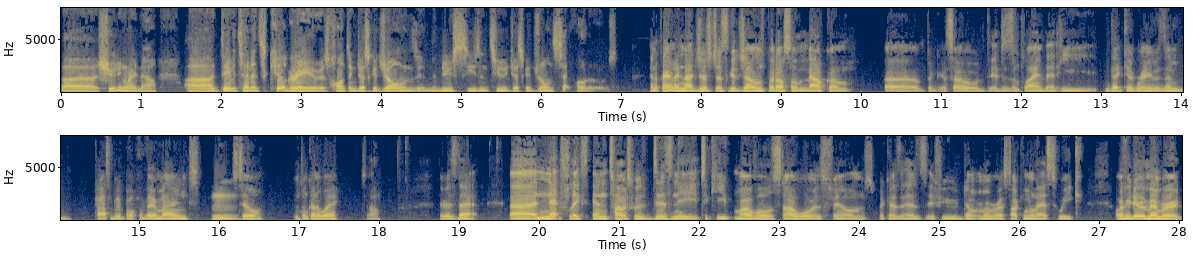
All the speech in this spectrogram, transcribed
uh, shooting right now, uh, David Tennant's Kilgrave is haunting Jessica Jones in the new season two Jessica Jones set photos. And apparently not just Jessica Jones, but also Malcolm. Uh, so it is implying that he that Kilgrave is in possibly both of their minds Hmm. still in some kind of way. So there is that. Uh, Netflix in talks with Disney to keep Marvel Star Wars films because, as if you don't remember us talking last week, or if you do remember,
